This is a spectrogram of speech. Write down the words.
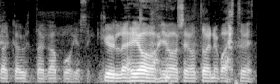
taikka yhtä aikaa pohjassakin. Kyllä, joo, joo, se on toinen vaihtoehto.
